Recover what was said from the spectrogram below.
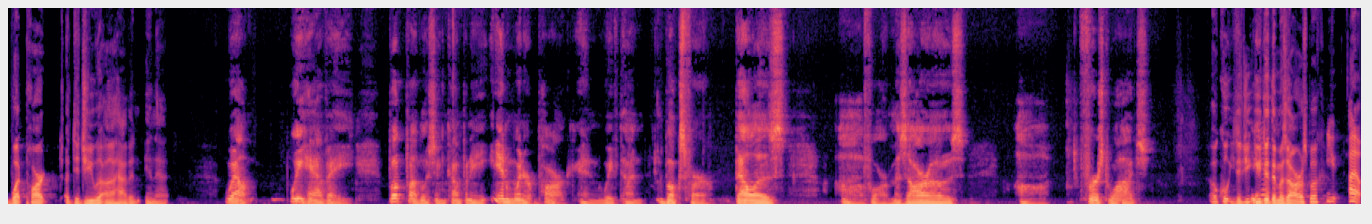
what part did you uh, have in, in that? well, we have a book publishing company in Winter Park, and we've done books for Bella's, uh, for Mazzaro's, uh, First Watch. Oh, cool! Did you you did the Mazzaro's book? You, I,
